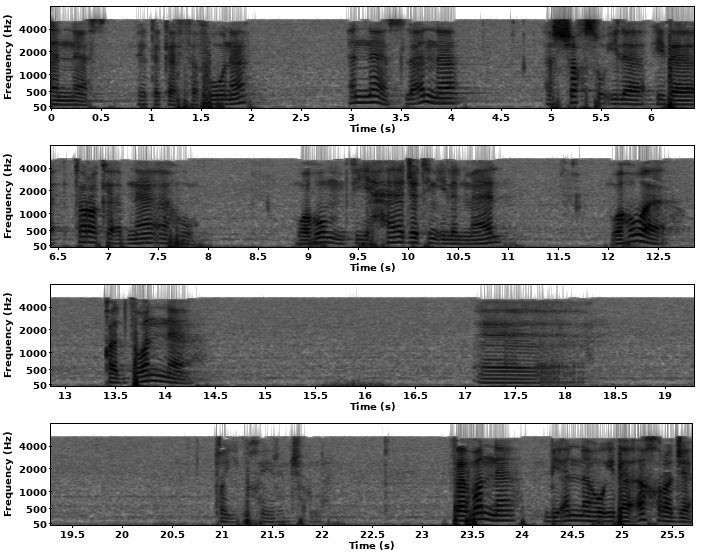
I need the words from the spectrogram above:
الناس يتكففون الناس لأن الشخص إلى إذا ترك أبناءه وهم في حاجة إلى المال وهو قد ظن آه، طيب خير إن شاء الله. فظن بأنه إذا أخرج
